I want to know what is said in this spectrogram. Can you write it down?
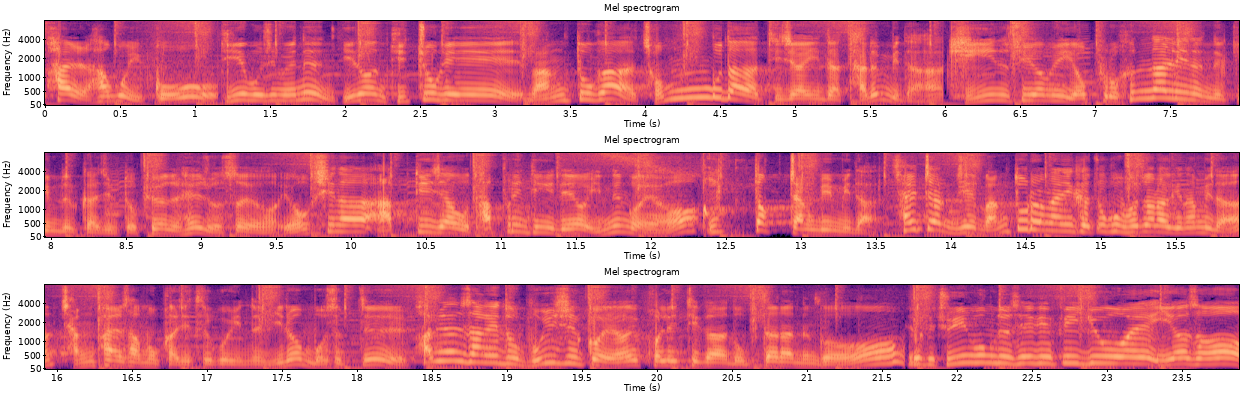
팔 하고 있고 뒤에 보시면은 이런 뒤쪽에 망토가 전부 다 디자인이 다 다릅니다. 긴 수염이 옆으로 흩날리는 느낌들까지 또 표현을 해줬어요. 역시나 앞뒤 좌우 다 printing이 되어 있는 거예요. 익덕 장비입니다. 살짝 이제 망토 하나니까 조금 허전하긴 합니다. 장팔 사모까지 들고 있는 이런 모습들 화면상에도 보이실 거예요. quality가 높다라는 거. 이렇게 주인공들 세개 피규어에 이어서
